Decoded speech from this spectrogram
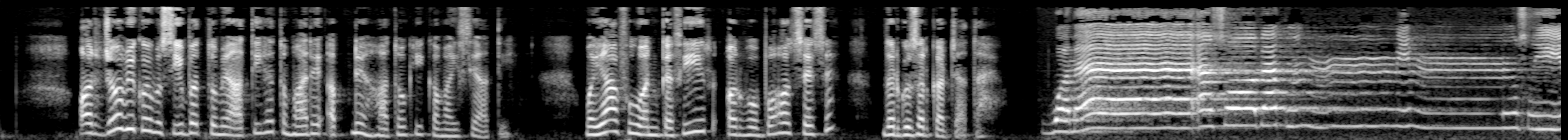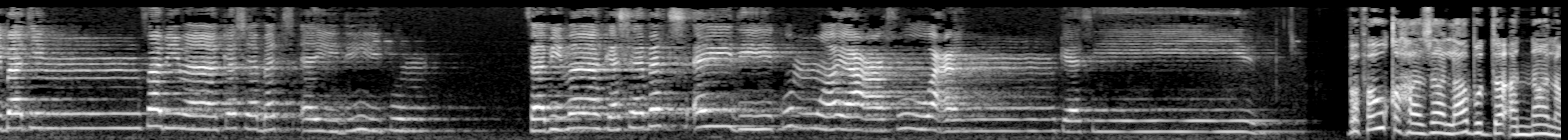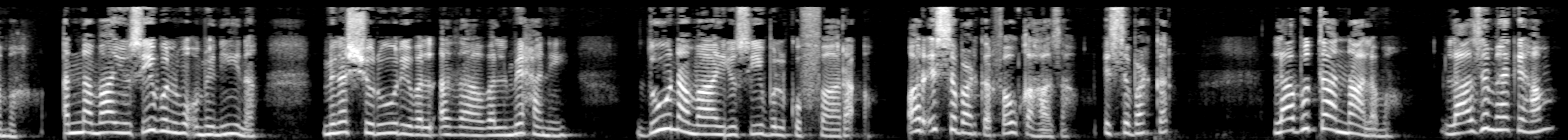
اور جو بھی کوئی مصیبت تمہیں آتی ہے، تمہارے اپنے ہاتھوں کی کمائی سے آتی۔ وہ یافو ان کثیر اور وہ بہت سے سے درگزر کر جاتا ہے۔ وما اصابكم من مصيبة فبما كسبت أيديكم۔ فبما كسبت أيديكم ويعفو عن بفوق هذا لا بد ان نعلم ان ما يصيب المؤمنين من الشرور والاذى والمحن دون ما يصيب الكفار اور اس سے بڑھ کر فوق هذا، اس سے بڑھ کر لا بد ان نعلم، لازم ہے کہ ہم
